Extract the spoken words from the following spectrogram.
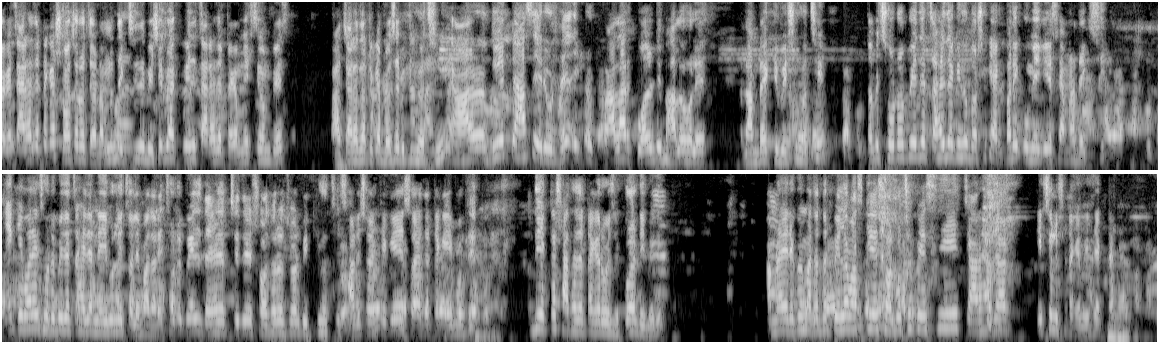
টাকা, চার হাজার টাকা সচরাচর। আমরা দেখছি যে বেশিরভাগ চার হাজার টাকা ম্যাক্সিমাম পেজ। আর চার হাজার টাকা বিক্রি আর একটা এর একটু কালার কোয়ালিটি ভালো হলে দামটা একটু বেশি হচ্ছে। তবে ছোট পেজের চাহিদা কিন্তু দর্শক একবারে কমে গিয়েছে, আমরা দেখছি। একেবারে ছোট পেজের চাহিদা নেই বললেই চলে বাজারে। ছোট পেজ দেখা যাচ্ছে যে সচরাচর বিক্রি হচ্ছে সাড়ে ছয় থেকে ছয় হাজার টাকা এর মধ্যে। দুই একটা সাত হাজার টাকা রয়েছে কোয়ালিটি পেজে আমরা এরকম বাজার দর পেলাম আজকে, সর্বোচ্চ পেয়েছি চার হাজার একচল্লিশশো টাকা। পেয়েছি একটা।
